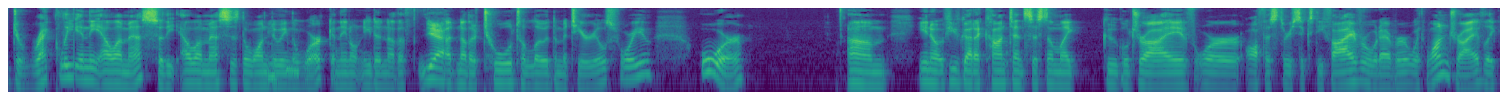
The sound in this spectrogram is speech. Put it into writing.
directly in the LMS. So the LMS is the one doing the work, and they don't need another Mm-hmm. Yeah. another tool to load the materials for you. Or, um, you know, if you've got a content system like Google Drive or Office 365 or whatever with OneDrive, like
